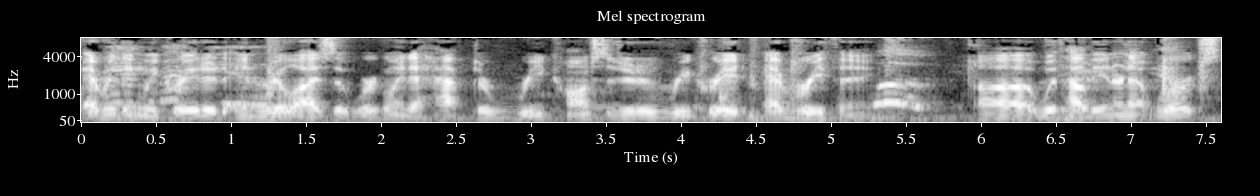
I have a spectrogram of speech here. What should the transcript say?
everything we created, and realize that we're going to have to reconstitute and recreate everything uh, with how the internet works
